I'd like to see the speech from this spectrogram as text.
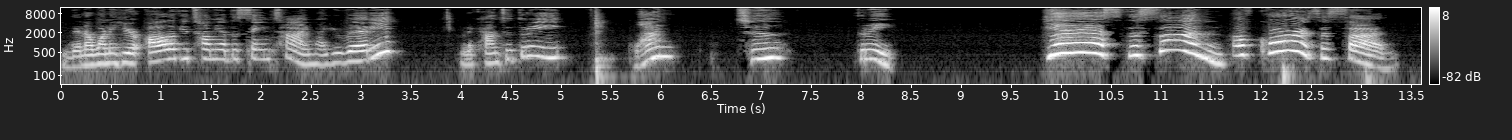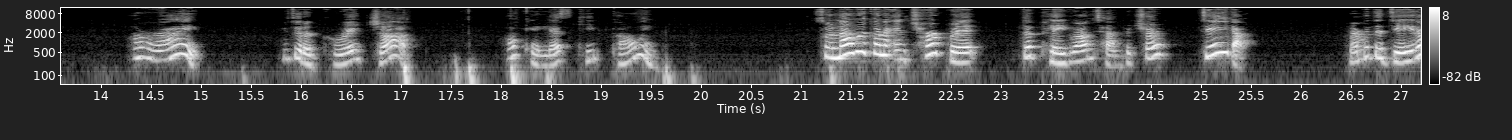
And then I want to hear all of you tell me at the same time. Are you ready? I'm going to count to three. One, two, three. Yes, the sun. Of course, the sun. All right. You did a great job. Okay, let's keep going. So now we're going to interpret the playground temperature data. Remember the data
